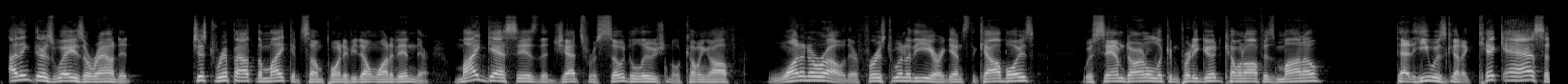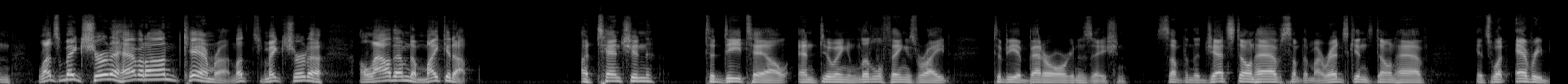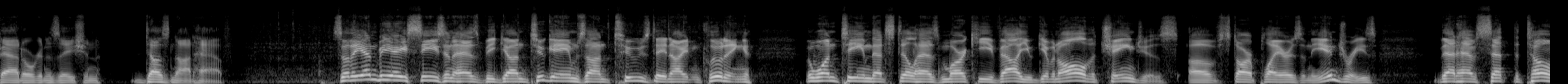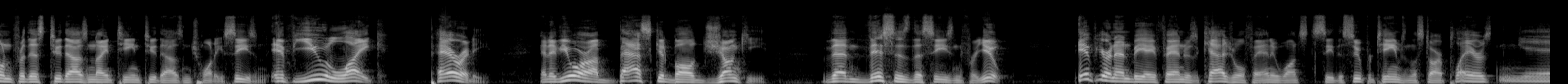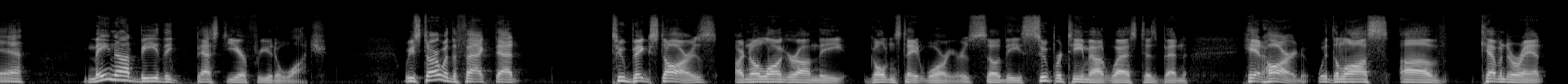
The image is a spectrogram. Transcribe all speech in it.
I think there's ways around it. Just rip out the mic at some point if you don't want it in there. My guess is the Jets were so delusional coming off one in a row, their first win of the year against the Cowboys, with Sam Darnold looking pretty good coming off his mono, that he was going to kick ass and let's make sure to have it on camera. Let's make sure to allow them to mic it up. Attention to detail and doing little things right to be a better organization. Something the Jets don't have, something my Redskins don't have. It's what every bad organization does not have. So the NBA season has begun. Two games on Tuesday night, including the one team that still has marquee value, given all the changes of star players and the injuries. that have set the tone for this 2019 2020 season. If you like parity and if you are a basketball junkie, then this is the season for you. If you're an NBA fan who's a casual fan who wants to see the super teams and the star players, yeah, may not be the best year for you to watch. We start with the fact that two big stars are no longer on the Golden State Warriors, so the super team out west has been hit hard with the loss of Kevin Durant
